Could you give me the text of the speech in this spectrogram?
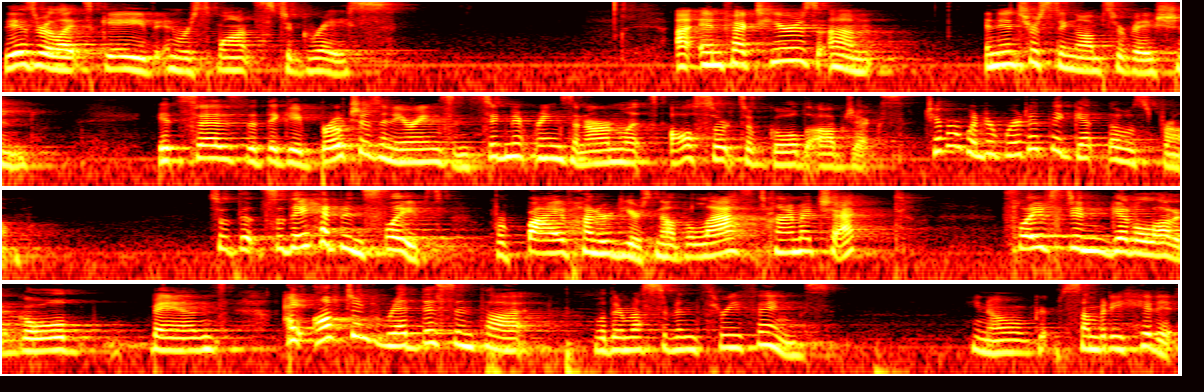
The Israelites gave in response to grace. Uh, in fact, here's um, an interesting observation. It says that they gave brooches and earrings and signet rings and armlets, all sorts of gold objects. Do you ever wonder where did they get those from? So, that, so they had been slaves for 500 years. Now, the last time I checked, slaves didn't get a lot of gold bands I often read this and thought, well, there must have been three things. You know, somebody hid it.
